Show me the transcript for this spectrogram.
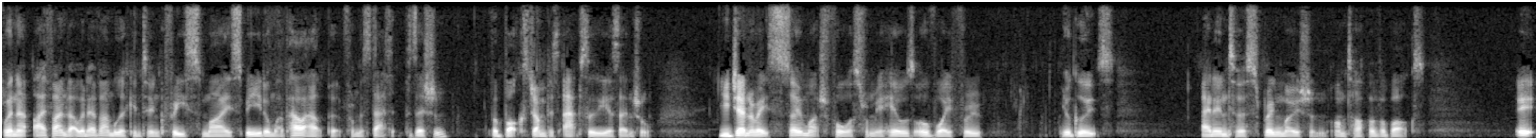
when I find that whenever I'm looking to increase my speed or my power output from a static position, the box jump is absolutely essential. You generate so much force from your heels all the way through your glutes and into a spring motion on top of a box. It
